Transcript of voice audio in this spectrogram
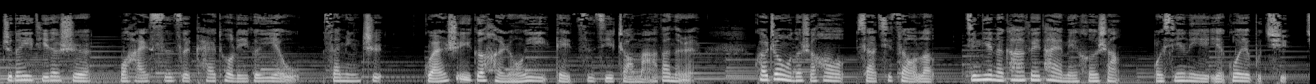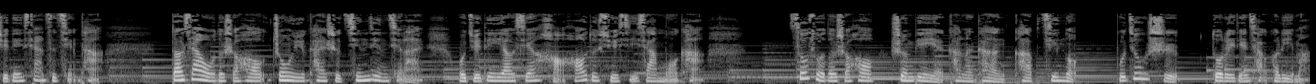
值得一提的是，我还私自开拓了一个业务——三明治。果然是一个很容易给自己找麻烦的人。快中午的时候，小七走了，今天的咖啡他也没喝上，我心里也过意不去，决定下次请他。到下午的时候，终于开始清静起来，我决定要先好好的学习一下摩卡。搜索的时候，顺便也看了看卡布奇诺，不就是多了一点巧克力吗？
